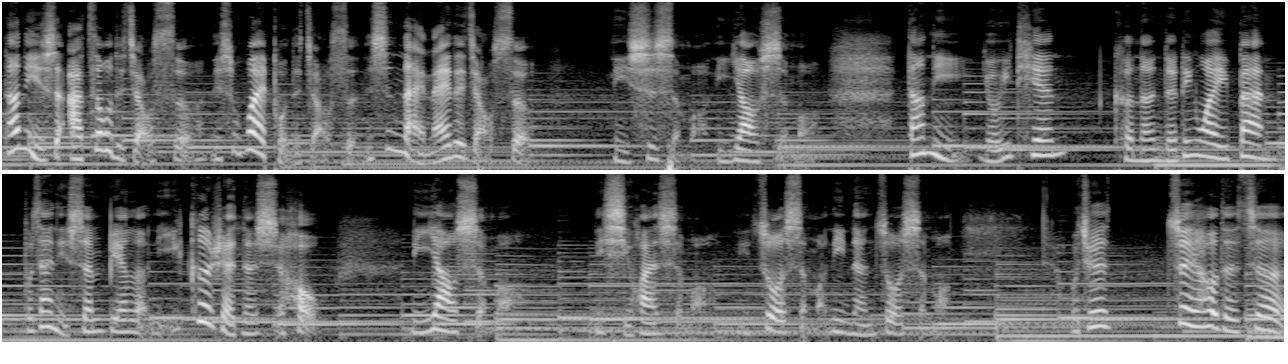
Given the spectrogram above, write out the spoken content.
当你是阿祖的角色，你是外婆的角色，你是奶奶的角色，你是什么？你要什么？当你有一天可能你的另外一半不在你身边了，你一个人的时候，你要什么？你喜欢什么？做什么？你能做什么？我觉得最后的这，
